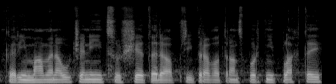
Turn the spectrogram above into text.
který máme naučený, což je teda příprava transportní plachty,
